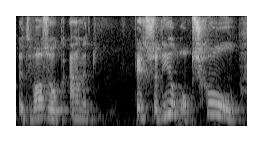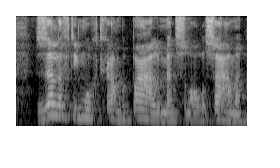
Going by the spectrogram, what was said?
het was ook aan het personeel op school zelf die mocht gaan bepalen met z'n allen samen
